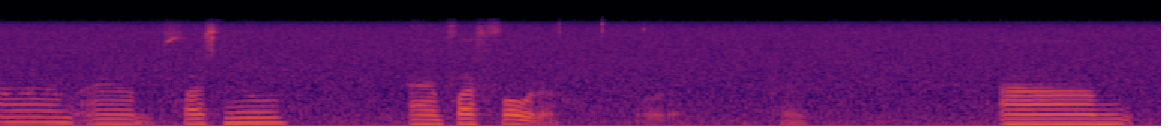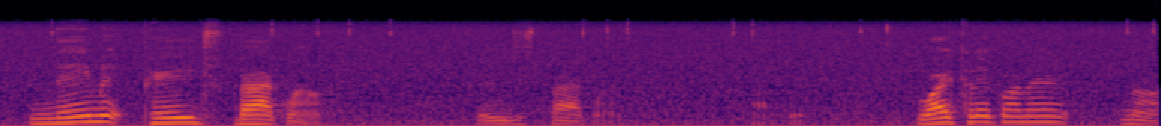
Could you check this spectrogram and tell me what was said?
Um, um, press new and press folder. Okay. Um, name it page background. Page background. Right click on it. No,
